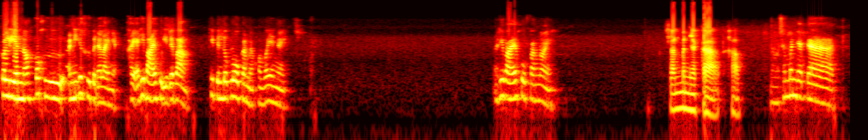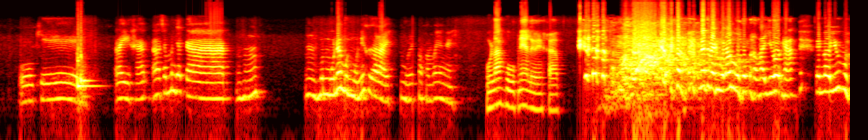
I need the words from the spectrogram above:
ก็เรียนเนาะก็คือ อันนี้ก็คือเป็นอะไรเนี่ยใครอธิบายให้ครูอีกได้บ้างที่เป็นโลกๆกันหมายความว่ายังไงอธิบายให้ครูฟังหน่อยชั้นบรรยากาศครับอ๋อชั้นบรรยากาศ โอเค อะไรอีกครับอ่าชั้นบรรยากาศอือฮึอืมหมุนหมุนเนี่ยหมุนหมุนนี่คืออะไรหมุนหมายความว่ายังไงฮูลาฮูปแน่เลยครับ น่าจะเป็นหัวหน้าหมูพายุนะ เป็นพายุหมุน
